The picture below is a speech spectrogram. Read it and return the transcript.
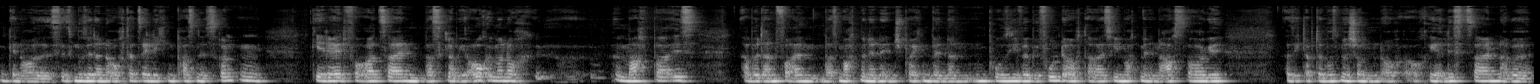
äh, genau, es, es muss ja dann auch tatsächlich ein passendes Röntgengerät vor Ort sein, was glaube ich auch immer noch äh, machbar ist. Aber dann vor allem, was macht man denn entsprechend, wenn dann ein positiver Befund auch da ist? Wie macht man eine Nachsorge? Also ich glaube, da muss man schon auch, auch Realist sein, aber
